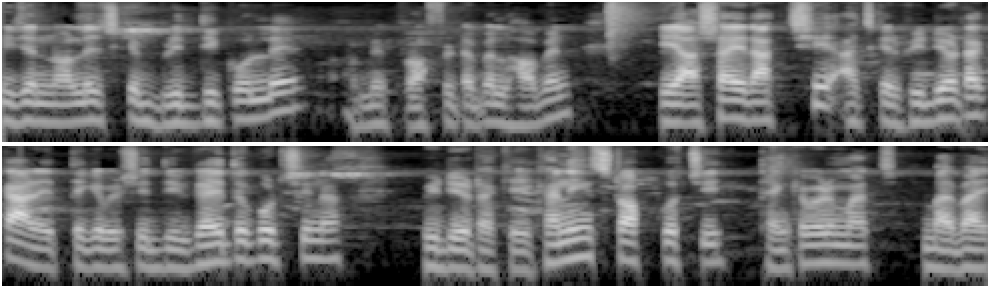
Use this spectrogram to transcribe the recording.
নিজের নলেজকে বৃদ্ধি করলে আপনি প্রফিটেবল হবেন। এই আশায় রাখছি আজকের ভিডিওটাকে, আর এর থেকে বেশি দীর্ঘায়িত করছি না। ভিডিওটাকে এখানেই স্টপ করছি। Thank you very much bye bye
